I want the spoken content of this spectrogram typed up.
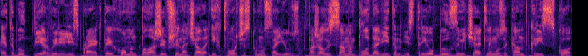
Это был первый релиз проекта «эхомен», положивший начало их творческому союзу. Пожалуй, самым плодовитым из трио был замечательный музыкант Крис Скотт,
